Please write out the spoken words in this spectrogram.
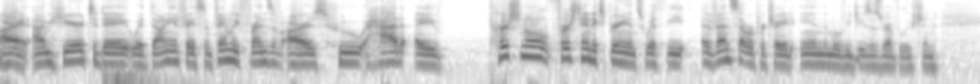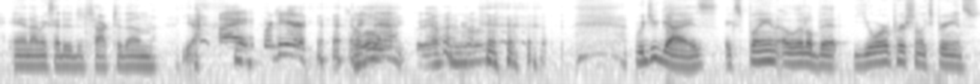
All right, I'm here today with Donnie and Faith, some family friends of ours who had a personal firsthand experience with the events that were portrayed in the movie Jesus Revolution. And I'm excited to talk to them. Yeah. Hi, we're here. Hello. Like Good afternoon. Would you guys explain a little bit your personal experience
